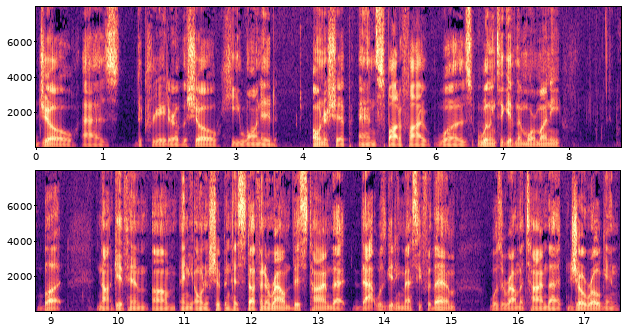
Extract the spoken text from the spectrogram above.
Joe, as the creator of the show, he wanted ownership, and Spotify was willing to give them more money, but not give him um, any ownership in his stuff. And around this time that that was getting messy for them was around the time that Joe Rogan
